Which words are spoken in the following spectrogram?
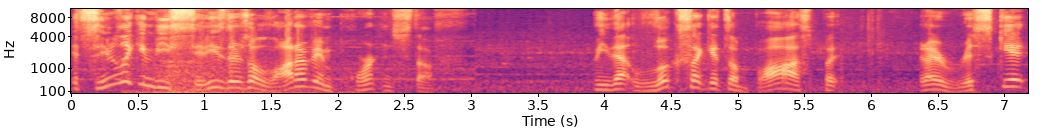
It seems like in these cities, there's a lot of important stuff. I mean, that looks like it's a boss, but did I risk it?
